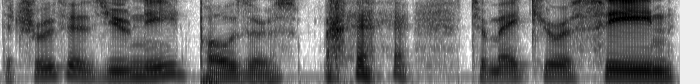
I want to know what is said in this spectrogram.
the truth is you need posers to make your scene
